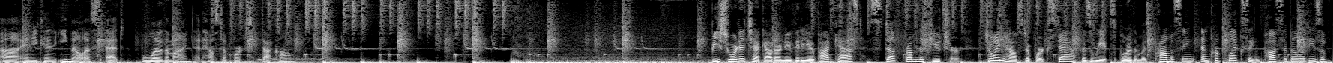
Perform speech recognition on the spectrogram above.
uh, and you can email us at blowthemind at howstuffworks.com. Be sure to check out our new video podcast, Stuff from the Future. Join How Stuff Works staff as we explore the most promising and perplexing possibilities of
